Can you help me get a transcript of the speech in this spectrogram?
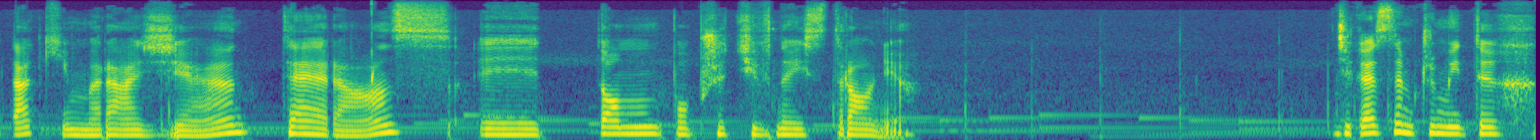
w takim razie teraz y, tą po przeciwnej stronie. Ciekaw jestem, czy mi tych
